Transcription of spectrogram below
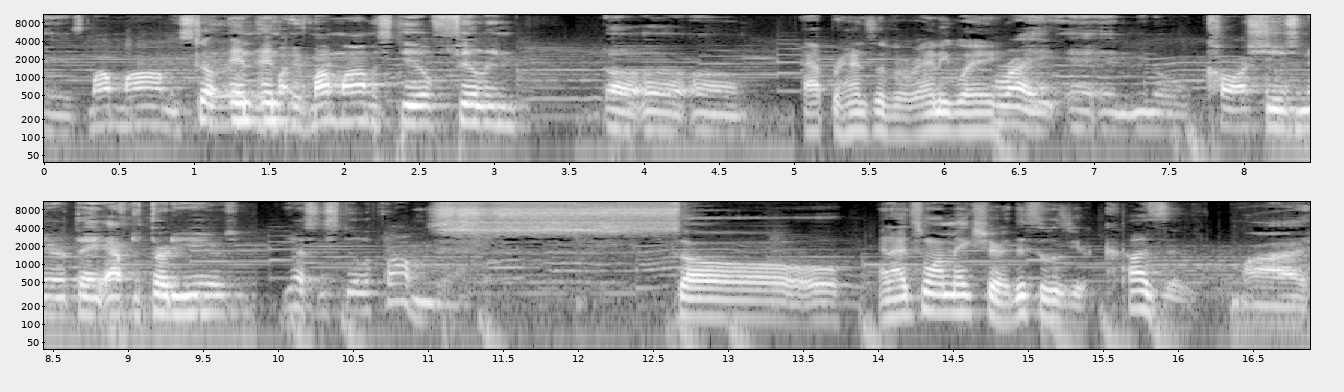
And if my mom is So, still, and- if, my, if my mom is still feeling uh, uh, um, Apprehensive or anyway. right and, and you know cautious and everything after 30 years, yes, it's still a problem. So, and I just want to make sure this was your cousin My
